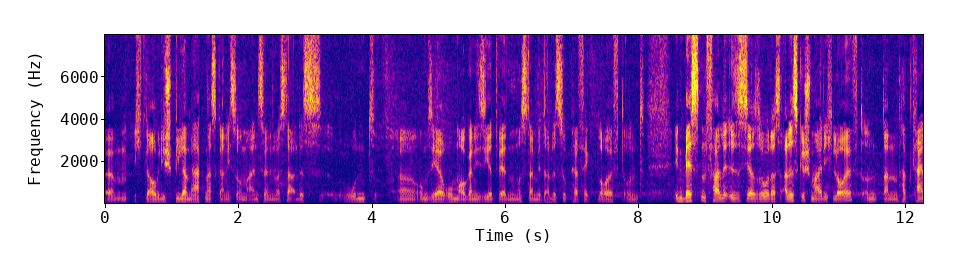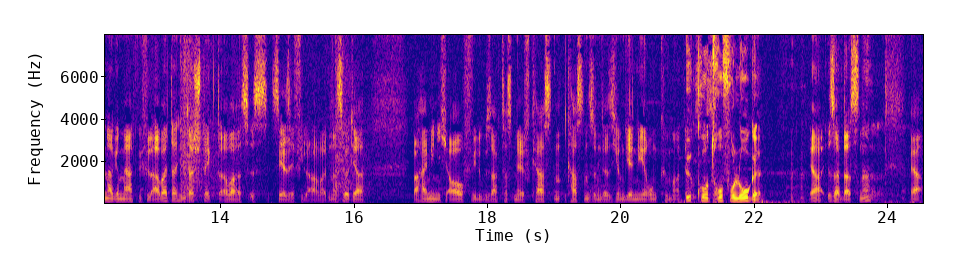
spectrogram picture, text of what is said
Ähm, ich glaube, die Spieler merken das gar nicht so im Einzelnen, was da alles rund äh, um sie herum organisiert werden muss, damit alles so perfekt läuft. Und im besten Falle ist es ja so, dass alles geschmeidig läuft und dann hat keiner gemerkt, wie viel Arbeit dahinter steckt, aber es ist sehr, sehr viel Arbeit. Und das hört ja bei Heimi nicht auf, wie du gesagt hast, Melf Carsten, Carstensen, der sich um die Ernährung kümmert. Ökotrophologe. Ja, ist er das, ne? Ja.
